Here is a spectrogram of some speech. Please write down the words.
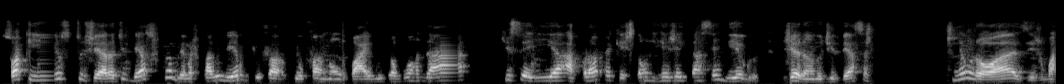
Só que isso gera diversos problemas para o negro, que o Fanon vai muito abordar, que seria a própria questão de rejeitar ser negro, gerando diversas neuroses, uma,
